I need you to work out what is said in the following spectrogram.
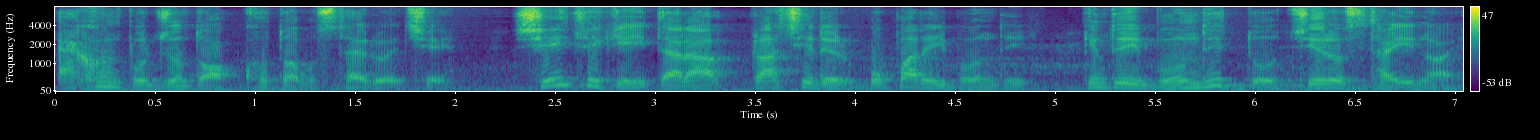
এখন পর্যন্ত অক্ষত অবস্থায় রয়েছে। সেই থেকেই তারা প্রাচীরের ওপারেই বন্দী কিন্তু এই বন্দিত্ব চিরস্থায়ী নয়।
